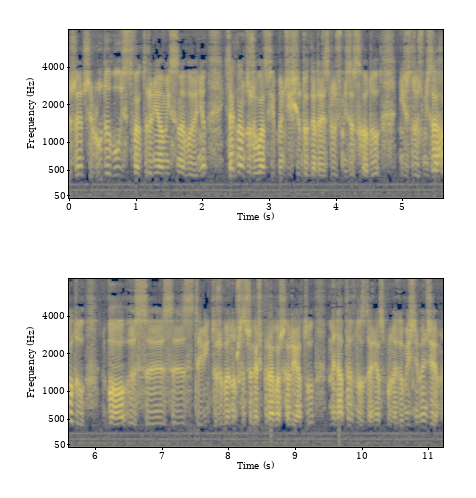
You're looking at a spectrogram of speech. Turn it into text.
rzeczy, ludobójstwa, które miało miejsce na Wołyniu, i tak nam dużo łatwiej będzie się dogadać z ludźmi ze wschodu niż z ludźmi zachodu, bo z, z, z tymi, którzy będą przestrzegać prawa szariatu, my na pewno zdania wspólnego mieć nie będziemy.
